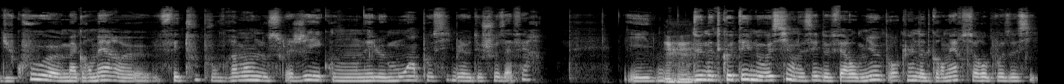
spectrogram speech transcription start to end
Du coup, euh, ma grand-mère euh, fait tout pour vraiment nous soulager et qu'on ait le moins possible de choses à faire. Et mhm. de notre côté, nous aussi, on essaie de faire au mieux pour que notre grand-mère se repose aussi.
